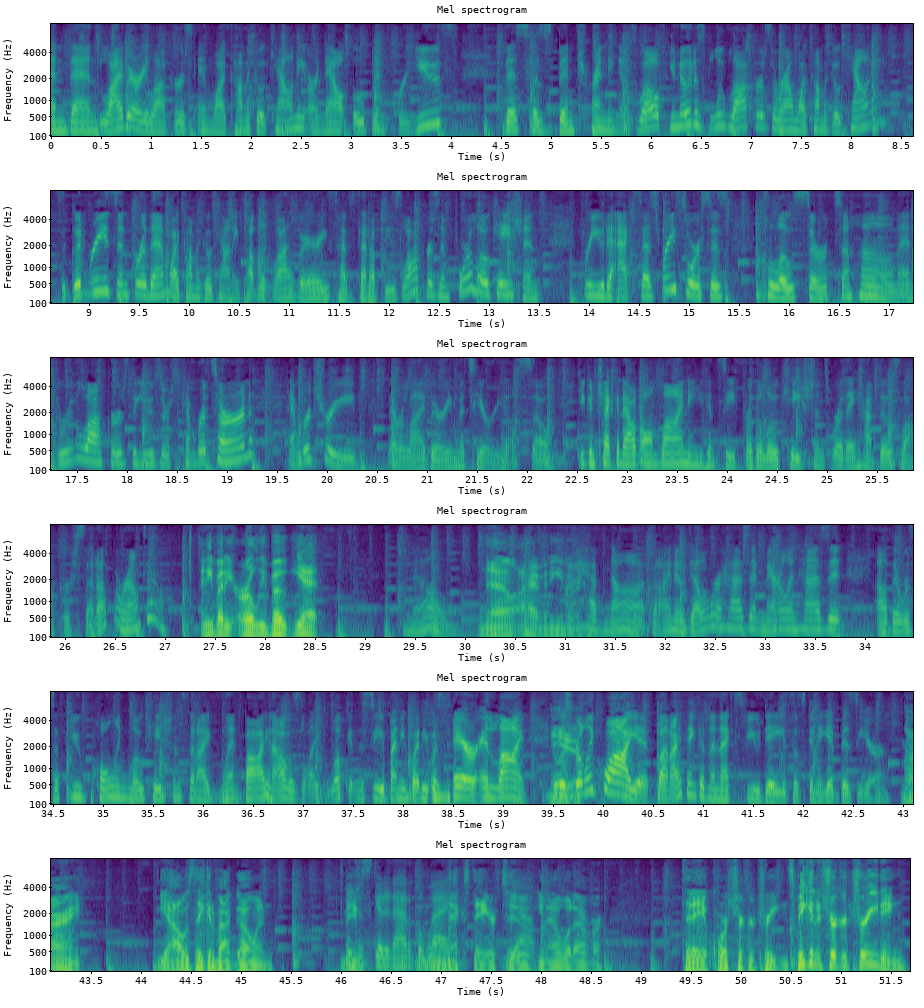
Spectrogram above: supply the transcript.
And then library lockers in Wicomico County are now open for use. This has been trending as well. If you notice blue lockers around Wicomico County, it's a good reason for them. Wicomico County Public Libraries have set up these lockers in four locations for you to access resources closer to home. And through the lockers, the users can return and retrieve their library materials. So you can check it out online and you can see for the locations where they have those lockers set up around town. Anybody early vote yet? No, I haven't either. I have not, but I know Delaware has it, Maryland has it. Uh, there was a few polling locations that I went by, and I was like looking to see if anybody was there in line. It was really quiet, but I think in the next few days it's going to get busier. All right. Yeah, I was thinking about going. And just get it out of the way. next day or two, Yeah. you know, whatever. Today, of course, trick or treating. Speaking of trick or treating,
